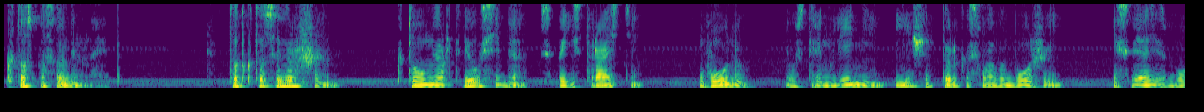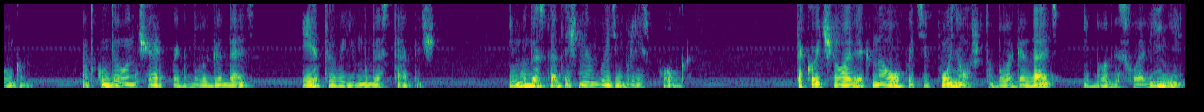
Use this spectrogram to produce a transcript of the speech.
Кто способен на это? Тот, кто совершен, кто умертвил себя, свои страсти, волю и устремления и ищет только славы Божией и связи с Богом, откуда он черпает благодать, и этого ему достаточно. Ему достаточно быть близ Бога. Такой человек на опыте понял, что благодать и благословение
